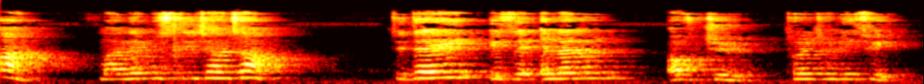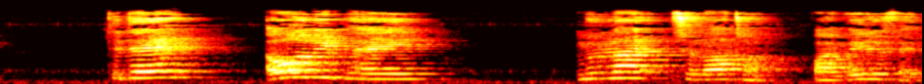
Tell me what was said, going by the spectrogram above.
Hi, my name is Liqiang Cao. Today is the 11th of June, 2023. Today, I will be playing Moonlight Sonata by Beethoven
